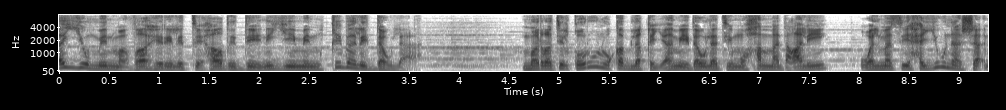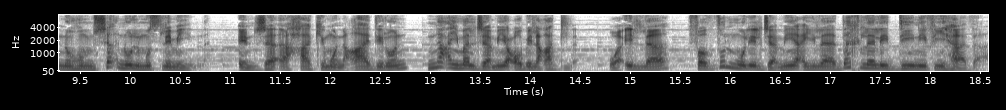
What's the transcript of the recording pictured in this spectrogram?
أي من مظاهر الاضطهاد الديني من قبل الدولة. مرت القرون قبل قيام دولة محمد علي والمسيحيون شأنهم شأن المسلمين. إن جاء حاكم عادل نعم الجميع بالعدل وإلا فالظلم للجميع لا دخل للدين في هذا.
